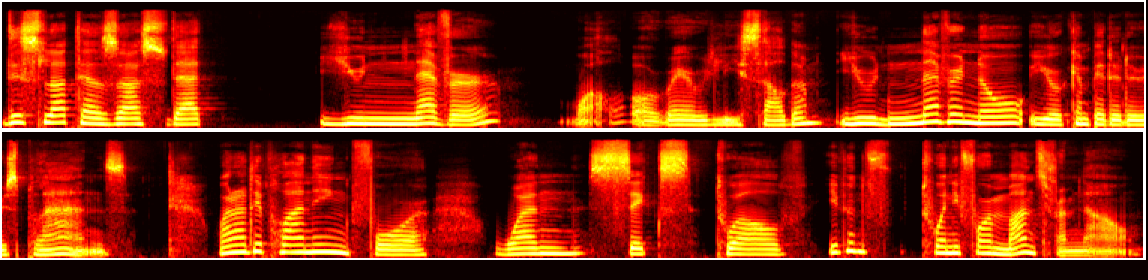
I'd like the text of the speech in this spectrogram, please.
This law tells us that you never, well, or rarely seldom, you never know your competitors' plans. What are they planning for one, six, 12, even 24 months from now?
